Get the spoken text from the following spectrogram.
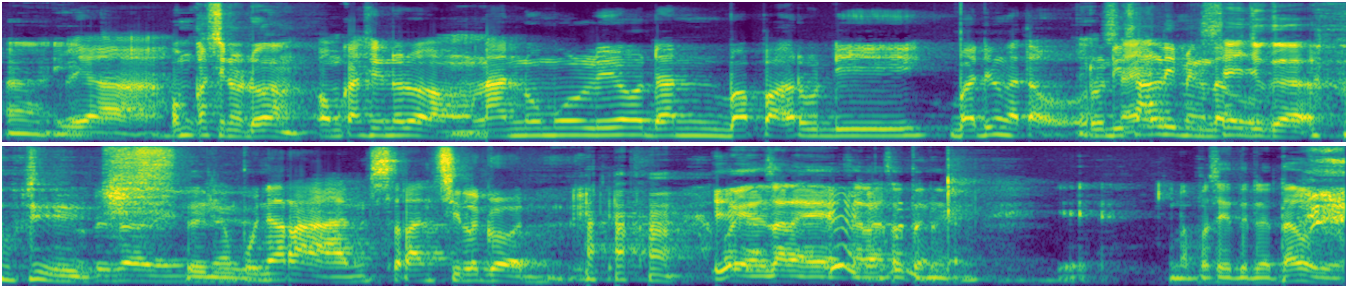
Ah, iya. Iya. Om Kasino doang. Om Kasino doang Nanu Mulyo dan Bapak Rudi Badil nggak tahu Rudi Saya- Salim yang tahu Saya juga. Rudi Salim yang punya Rans Rans Cilegon oh ya salah ya salah satunya. Ya, Kenapa saya tidak tahu ya?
